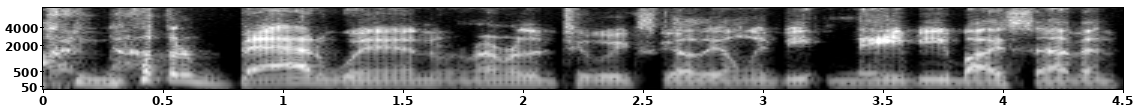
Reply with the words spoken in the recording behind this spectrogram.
Another bad win. Remember the two weeks ago, they only beat Navy by seven.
